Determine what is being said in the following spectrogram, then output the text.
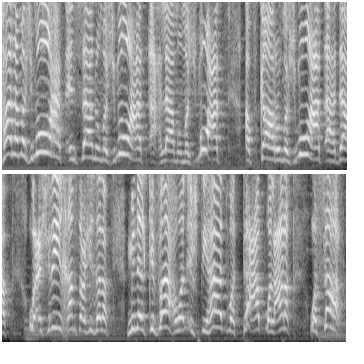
هذا مجموعة إنسان ومجموعة أحلام ومجموعة أفكار ومجموعة أهداف. و20 25 سنة من الكفاح والاجتهاد والتعب والعرق والسهر.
